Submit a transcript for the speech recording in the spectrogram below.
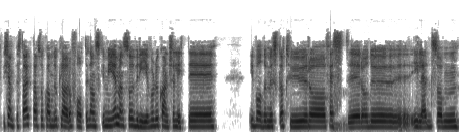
kjempesterk, da, så kan du klare å få til ganske mye, men så vriver du kanskje litt i, i både muskulatur og fester og du, i ledd som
